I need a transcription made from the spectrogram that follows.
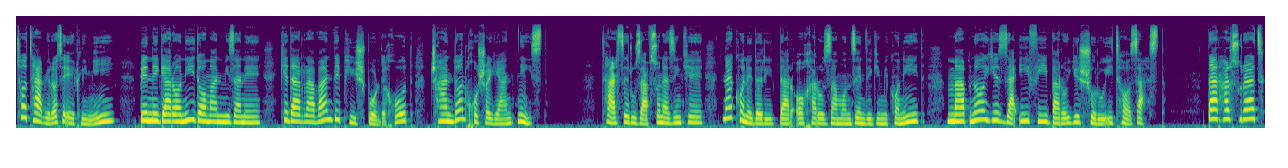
تا تغییرات اقلیمی به نگرانی دامن می‌زنه که در روند پیشبرد خود چندان خوشایند نیست. ترس روزافزون از اینکه نکنه دارید در آخر و زمان زندگی می کنید مبنای ضعیفی برای شروعی تازه است. در هر صورت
